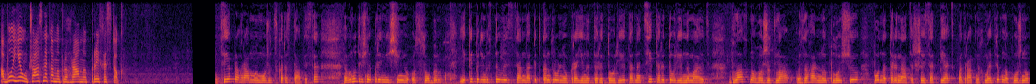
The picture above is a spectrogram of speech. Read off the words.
або є учасниками програми Прихисток. Цією програмою можуть скористатися внутрішньо переміщені особи, які перемістилися на підконтрольні України території та на цій території не мають власного житла загальною площею понад 13,65 квадратних метрів на кожну,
